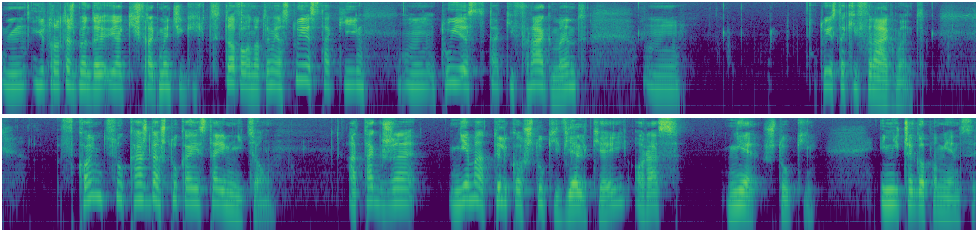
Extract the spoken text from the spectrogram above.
Mm, jutro też będę jakiś fragmencik ich cytował, natomiast tu jest taki, mm, tu jest taki fragment. Tu jest taki fragment. W końcu każda sztuka jest tajemnicą, a także nie ma tylko sztuki wielkiej oraz nie sztuki i niczego pomiędzy.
